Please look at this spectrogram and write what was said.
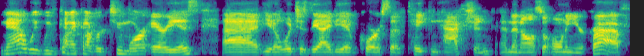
now we, have kind of covered two more areas, uh, you know, which is the idea, of course, of taking action and then also honing your craft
